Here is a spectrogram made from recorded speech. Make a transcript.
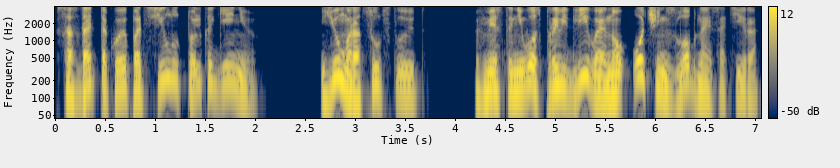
Создать такое под силу только гению. Юмор отсутствует, Вместо него справедливая, но очень злобная сатира.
